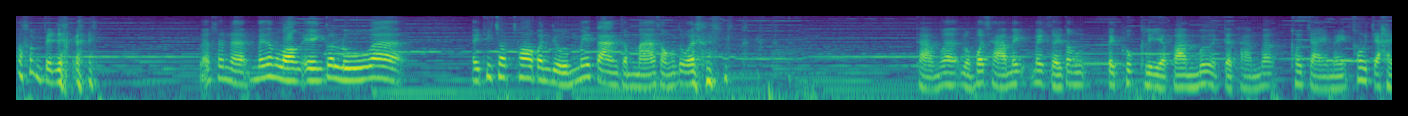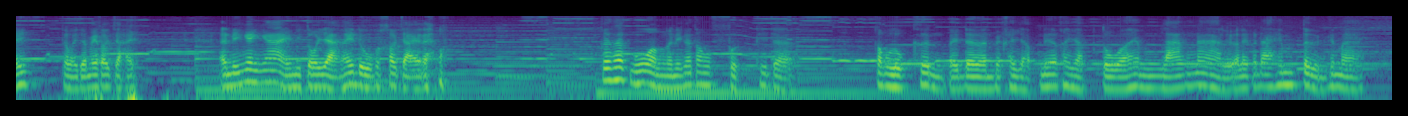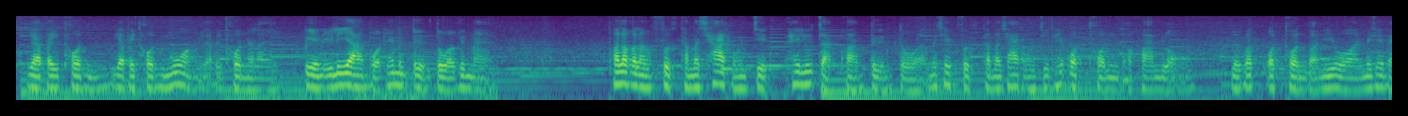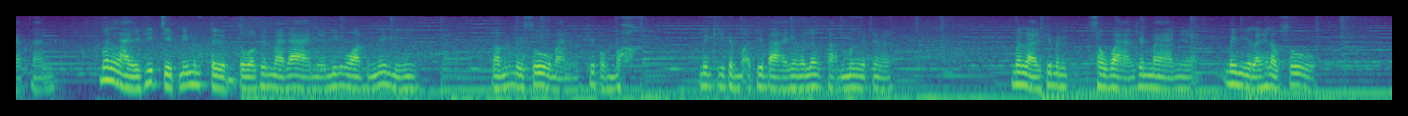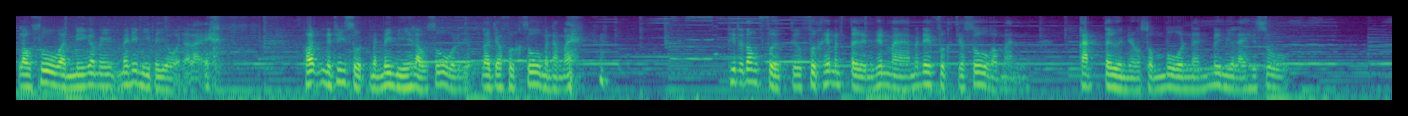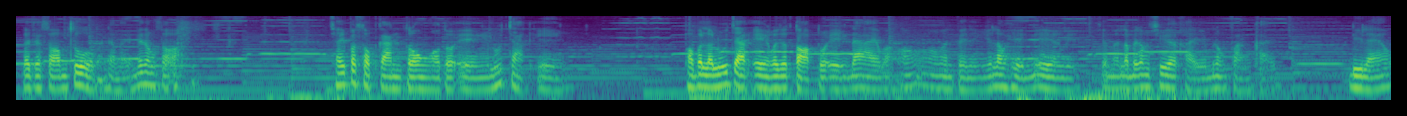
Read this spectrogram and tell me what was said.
ว่ามันเป็นยังไง ลักษณะไม่ต้องลองเองก็รู้ว่า ไอ้ที่ชอบชอบกันอยู่ไม่ต่างกับหมาสองตัวนั้นถามว่าหลวงพ่อชาไม่ไม่เคยต้องไปคลุกเคลีกับความมืด แต่ถามว่าเข้าใจไหมเข้าใจแต่ว่าจะไม่เข้าใจ อันนี้ง่าย ๆ มีตัวอย่างให้ดูก็เข้าใจแล้ว ก็ถ้าง่วงอันนี้ก็ต้องฝึกที่จะต้องลุกขึ้นไปเดินไปขยับเนื้อขยับตัวให้มันล้างหน้าหรืออะไรก็ได้ให้มันตื่นขึ้นมา อย่าไปทน อย่าไปทนง่วง อย่าไปทนอะไร เปลี่ยนอิริยาบถให้มันตื่นตัวขึ้นมา เพราะเรากำลังฝึกธรรมชาติของจิตให้รู้จักความตื่นตัว ไม่ใช่ฝึกธรรมชาติของจิตให้อดทนต่อความหลง หรือว่าอดทนต่อนิวรณ์ไม่ใช่แบบนั้น เมื่อไหร่ที่จิตนี้มันตื่นตัวขึ้นมาได้เนี่ยนิวรณ์มันไม่มี เราไม่ต้องไปสู้มันที่ผมบอกเมื่อกี้ผมอธิบายใช่ไหมเรื่องความมืดใช่ไหมเมื่อไหร่ที่มันสว่างขึ้นมาเนี่ย ไม่มีอะไรให้เราสู้ เราสู้วันนี้ก็ไม่ไม่ได้มีประโยชน์อะไร ราะในที่สุดมันไม่มีให้เราสู้ เราจะเราจะฝึกสู้มันทำไม ที่เราต้องฝึกคือฝึกให้มันตื่นขึ้นมา ไม่ได้ฝึกจะสู้กับมัน การตื่นอย่างสมบูรณ์นั้นไม่มีอะไรให้สู้ เราจะซ้อมสู้กับมันทำไม ไม่ต้องซ้อม ใช้ประสบการณ์ตรงของตัวเอง รู้จักเอง พอเรารู้จักเองเราจะตอบตัวเองได้ว่าอ๋อมันเป็นอย่างนี้เราเห็นเองเลยใช่ไหมเราไม่ต้องเชื่อใครไม่ต้องฟังใคร ดีแล้ว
